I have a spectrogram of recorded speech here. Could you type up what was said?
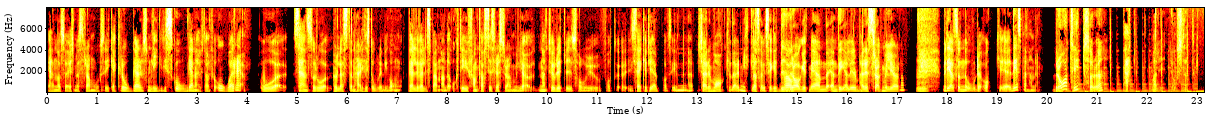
en av Sveriges mest framgångsrika krogar som ligger i skogarna utanför Åre. Och sen så då rullas den här historien igång. Väldigt, väldigt spännande och det är ju fantastisk restaurangmiljö. Naturligtvis har hon ju fått eh, säkert hjälp av sin eh, kära make där. Niklas har ju säkert bidragit med en, en del i de här restaurangmiljöerna. Mm. Men det är alltså Nord och eh, det är spännande. Bra tips hörru. Tack. Marie Ljungstedt.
